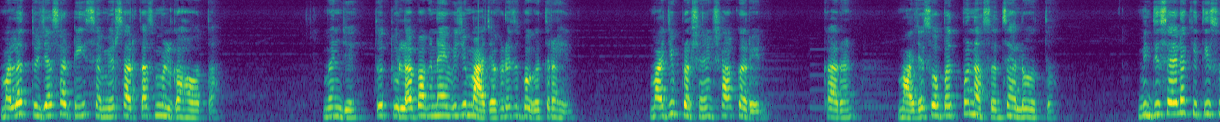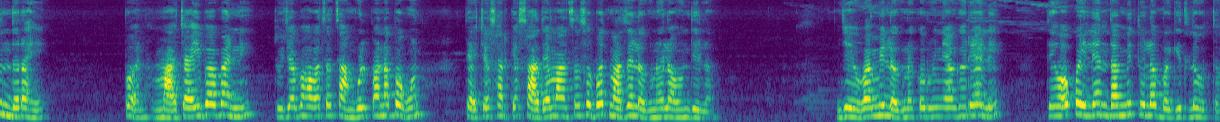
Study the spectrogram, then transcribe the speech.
मला तुझ्यासाठी समीरसारखाच मुलगा हवा होता. म्हणजे तो तुला बघण्याऐवजी माझ्याकडेच बघत राहील. माझी प्रशंसा करेल. कारण माझ्यासोबत पण असंच झालं होतं. मी दिसायला किती सुंदर आहे. पण माझ्या आईबाबांनी तुझ्या भावाचा चांगुलपणा बघून त्याच्यासारख्या साध्या माणसासोबत माझं लग्न लावून दिलं. जेव्हा मी लग्न करून या घरी आले तेव्हा पहिल्यांदा मी तुला बघितलं होतं.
